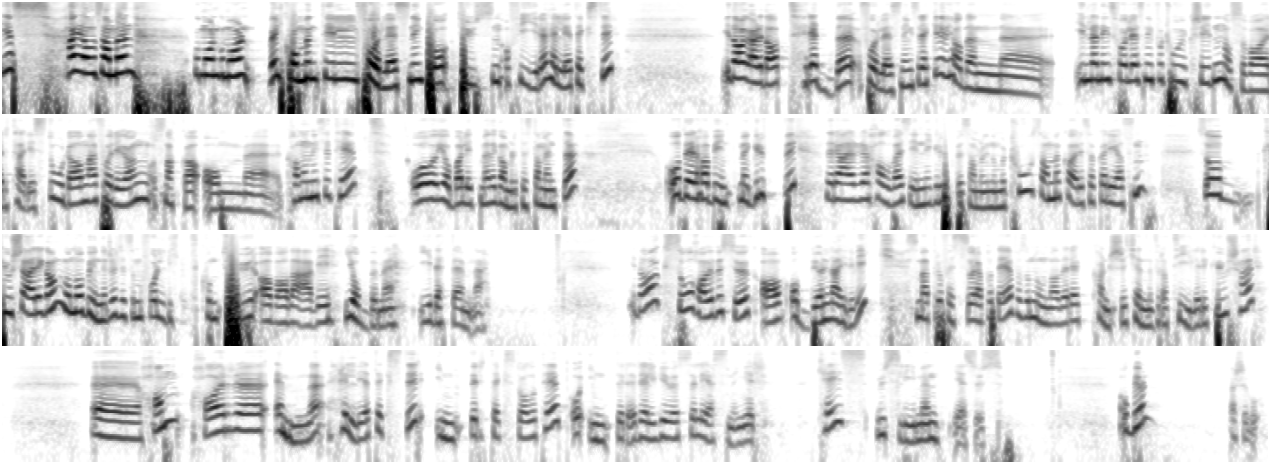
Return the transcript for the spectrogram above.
Yes. Hei, alle sammen. God morgen, god morgen. Velkommen til forelesning på 1004 hellige tekster. I dag er det da tredje forelesningsrekke. Vi hadde en uh, innledningsforelesning for to uker siden. Og så var Terje Stordalen her forrige gang og snakka om uh, kanonisitet. Og jobba litt med Det gamle testamentet. Og dere har begynt med grupper. Dere er halvveis inn i gruppesamling nummer to sammen med Kari Sakariassen. Så kurset er i gang, og nå begynner dere liksom å få litt kontur av hva det er vi jobber med i dette emnet. I dag så har vi besøk av Oddbjørn Leirevik, som er professor her på TF, og som noen av dere kanskje kjenner fra tidligere kurs her. Eh, han har eh, emnet hellige tekster, intertekstualitet og interreligiøse lesninger. Case muslimen Jesus. Oddbjørn, vær så god.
